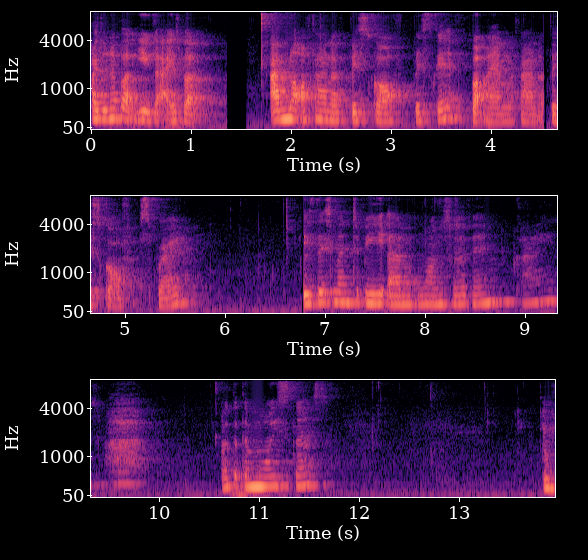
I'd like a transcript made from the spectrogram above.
I don't know about you guys, but I'm not a fan of Biscoff biscuit, but I am a fan of Biscoff spread. Is this meant to be um, one serving, guys? Look at the moistness. Mm.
